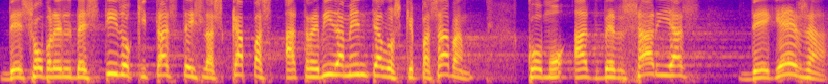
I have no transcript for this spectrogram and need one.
De sobre el vestido quitasteis las capas atrevidamente a los que pasaban, como adversarias de guerra.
